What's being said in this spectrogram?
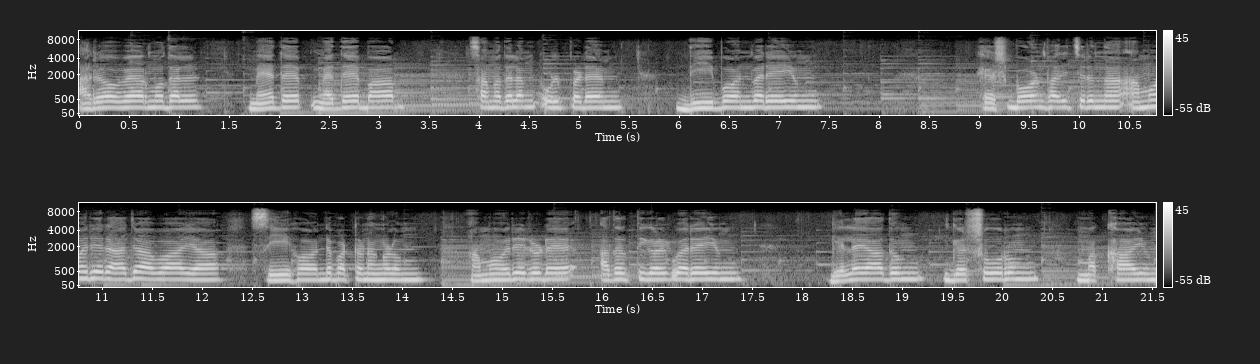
അരോവേർ മുതൽ മെദേ മെദേബ സമതലം ഉൾപ്പെടെ ദീബോൻ വരെയും. ഹെഷ്ബോൺ ഭരിച്ചിരുന്ന അമൂര്യ രാജാവായ സീഹോന്റെ പട്ടണങ്ങളും അമൂര്യരുടെ അതിർത്തികൾ വരെയും ഗലയാദും ഗഷൂറും മഖായും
